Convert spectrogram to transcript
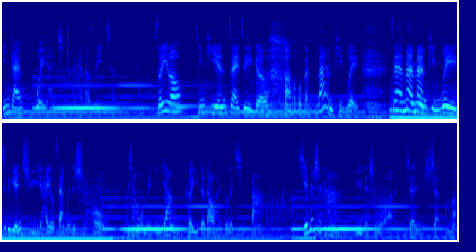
应该会很清楚的看到这一层。所以喽，今天在这个哈 我们慢品味，在慢慢品味这个原曲还有散文的时候。我想我们一样可以得到很多的启发，闲的是他，愚的是我，争什么？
